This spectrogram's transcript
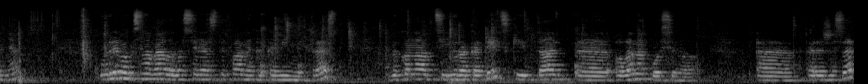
дня. Уривок з новели Василя Стефаника Камінний хрест, виконавці Юра Катицький та е, Олена Косінова, е, режисер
